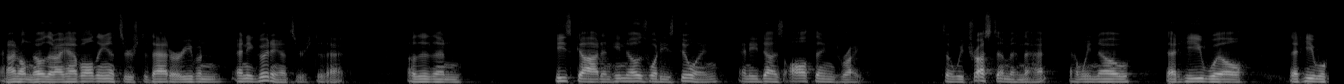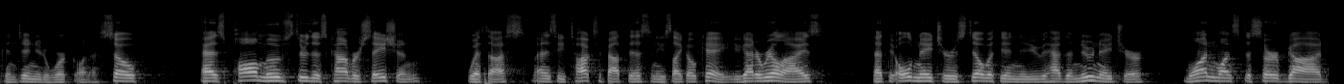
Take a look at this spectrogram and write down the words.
And I don't know that I have all the answers to that or even any good answers to that, other than He's God and He knows what He's doing and He does all things right. So we trust Him in that and we know that He will that He will continue to work on us. So as Paul moves through this conversation with us, and as he talks about this, and he's like, okay, you got to realize that the old nature is still within you. You have the new nature. One wants to serve God,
